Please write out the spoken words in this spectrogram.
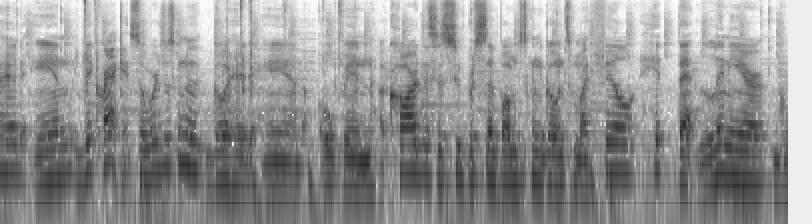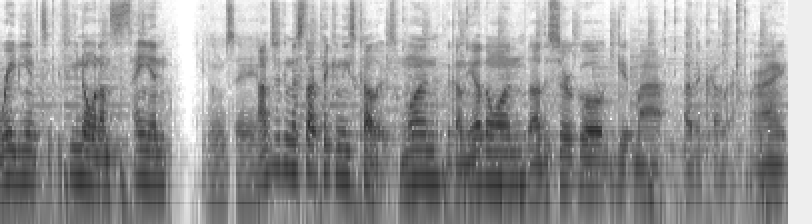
ahead and get cracking. So we're just gonna go ahead and open a card. This is super simple. I'm just gonna go into my fill, hit that linear gradient, if you know what I'm saying. You know what I'm saying? I'm just gonna start picking these colors. One, click on the other one, the other circle, get my other color, all right?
